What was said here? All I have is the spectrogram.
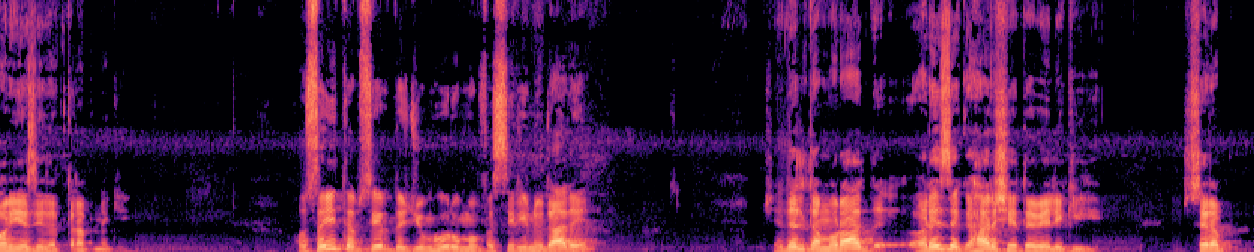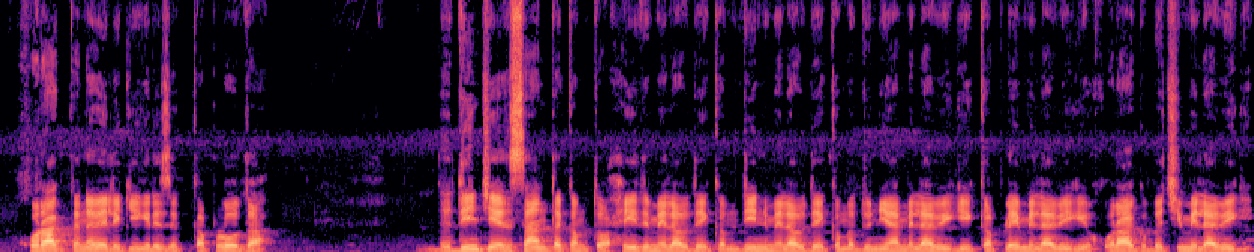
وریځ د طرف نه کیږي خو صحیح تفسیر د جمهور مفسرینو دا دی چې دلته مراد رزق هر شی ته ویل کیږي صرف خوراک ته نه ویل کیږي رزق کپلو ته د دین چې انسان ته کم توحید ملاو دی کم دین ملاو دی کم دنیا ملاویږي کپړې ملاویږي خوراک بچی ملاویږي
